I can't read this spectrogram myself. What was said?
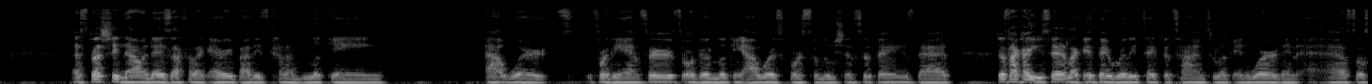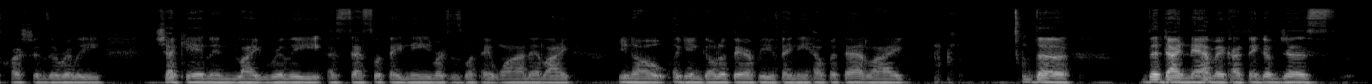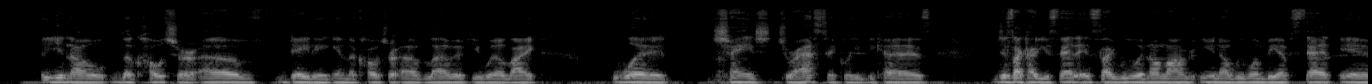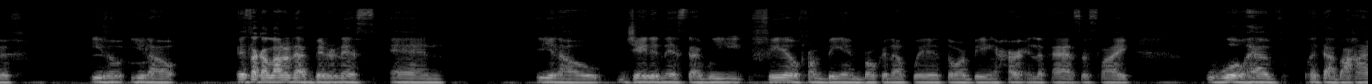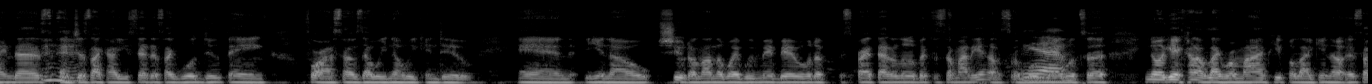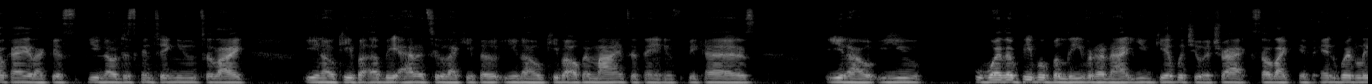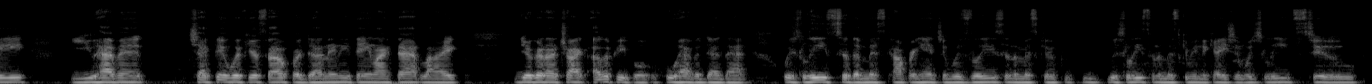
especially nowadays I feel like everybody's kind of looking outwards for the answers or they're looking outwards for solutions to things that just like how you said like if they really take the time to look inward and ask those questions and really check in and like really assess what they need versus what they want and like you know, again, go to therapy if they need help with that. Like the the dynamic, I think, of just you know the culture of dating and the culture of love, if you will, like would change drastically because just like how you said, it's like we would no longer, you know, we wouldn't be upset if even, you know, it's like a lot of that bitterness and you know jadedness that we feel from being broken up with or being hurt in the past it's like we'll have put that behind us mm-hmm. and just like how you said it's like we'll do things for ourselves that we know we can do and you know shoot along the way we may be able to spread that a little bit to somebody else or we'll yeah. be able to you know again kind of like remind people like you know it's okay like it's you know just continue to like you know keep an upbeat attitude like keep a you know keep an open mind to things because you know, you whether people believe it or not, you get what you attract. So like if inwardly you haven't checked in with yourself or done anything like that, like you're gonna attract other people who haven't done that, which leads to the miscomprehension, which leads to the mis which leads to the miscommunication, which leads to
